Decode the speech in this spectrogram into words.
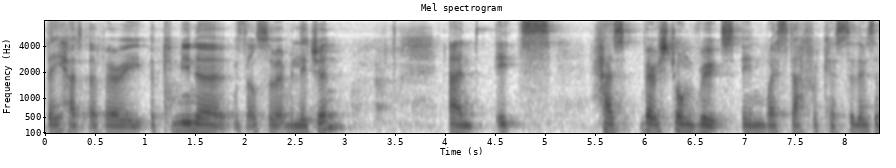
they had a very a communa it was also a religion, and it has very strong roots in West Africa. So there's a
